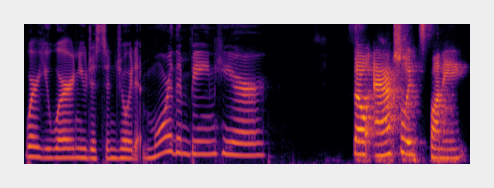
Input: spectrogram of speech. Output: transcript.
where you were and you just enjoyed it more than being here? So actually it's funny.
